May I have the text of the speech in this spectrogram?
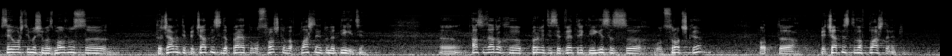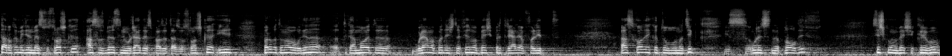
все още имаше възможност държавните печатници да правят отсрочка в плащането на книгите. Аз издадох първите си две-три книги с отсрочка от печатницата в плащането. Дадоха един месец отсрочка. Аз разбира се не можах да изпазя тази отсрочка и първата нова година, така моята голяма бъдеща фирма беше пред реален фалит. Аз ходех като лунатик из улиците на Пловдив. Всичко му беше криво.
